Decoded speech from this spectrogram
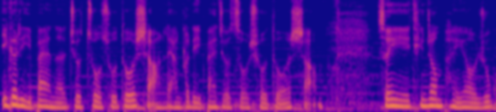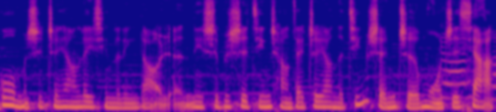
一个礼拜呢就做出多少，两个礼拜就做出多少。所以，听众朋友，如果我们是这样类型的领导人，你是不是经常在这样的精神折磨之下？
